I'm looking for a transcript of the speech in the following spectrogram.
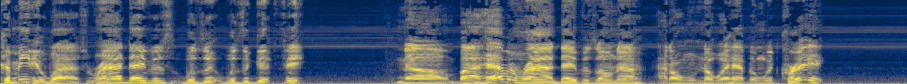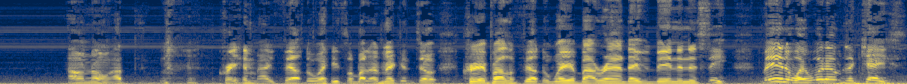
comedian wise ryan davis was a was a good fit. Now by having ryan davis on there i don't know what happened with kraig. I don't know. I, kraig might felt the way somebody make a joke. Kraig probably felt the way about ryan davis being in the seat. But anyway whatever the case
